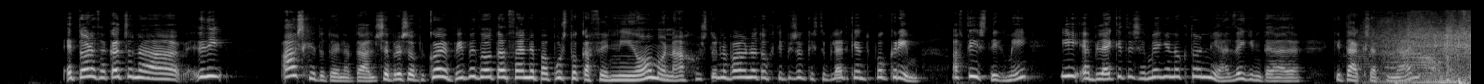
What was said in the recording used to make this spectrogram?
Ε, τώρα θα κάτσω να... Δηλαδή, άσχετο το ένα από το άλλο. Σε προσωπικό επίπεδο, όταν θα είναι παππούς στο καφενείο, μονάχος του, να πάω να το χτυπήσω και στην πλάτη και να του πω κρίμα. Αυτή τη στιγμή ή εμπλέκεται σε μια γενοκτονία. Δεν γίνεται να κοιτάξει απ' την άλλη.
